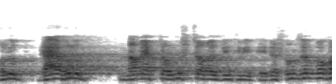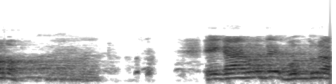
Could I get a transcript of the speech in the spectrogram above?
হলুদ গায়ে হলুদ নামে একটা অনুষ্ঠান হয় পৃথিবীতে এটা শুনছেন কখনো এই গায়ে হলুদে বন্ধুরা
